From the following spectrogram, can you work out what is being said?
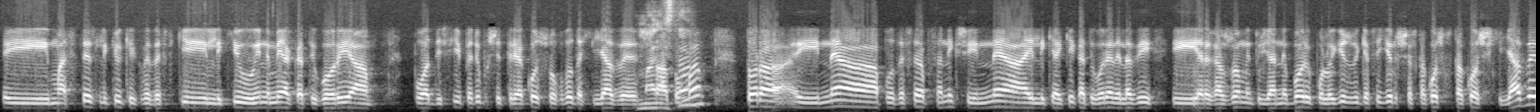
οι μαθητές Λυκείου και εκπαιδευτικοί Λυκείου είναι μια κατηγορία που αντιστοιχεί περίπου σε 380.000 Μάλιστα. άτομα. Τώρα η νέα, από Δευτέρα που θα ανοίξει η νέα ηλικιακή κατηγορία, δηλαδή οι εργαζόμενοι του λιανεμπόρου υπολογίζονται και αυτοί γύρω στους 700-800.000.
